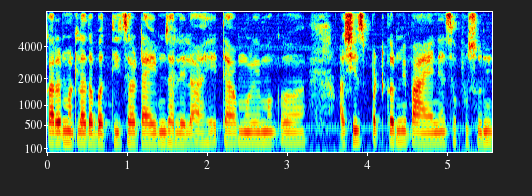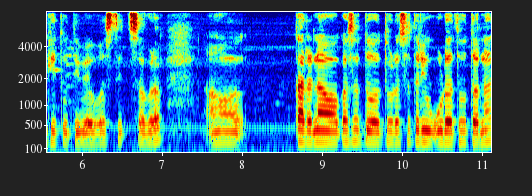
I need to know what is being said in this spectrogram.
कारण म्हटलं आता बत्तीचा टाईम झालेला आहे त्यामुळे मग अशीच पटकन मी पायाने असं पुसून घेत होते व्यवस्थित सगळं. कारण कसं द थोडंसं तरी उडत होतं ना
